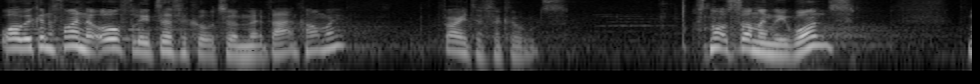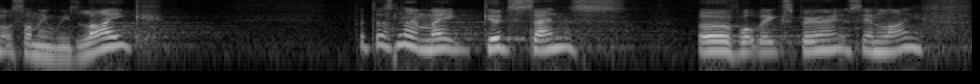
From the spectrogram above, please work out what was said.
well, we can find it awfully difficult to admit that, can't we? Very difficult. It's not something we want, it's not something we like, but doesn't it make good sense of what we experience in life?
